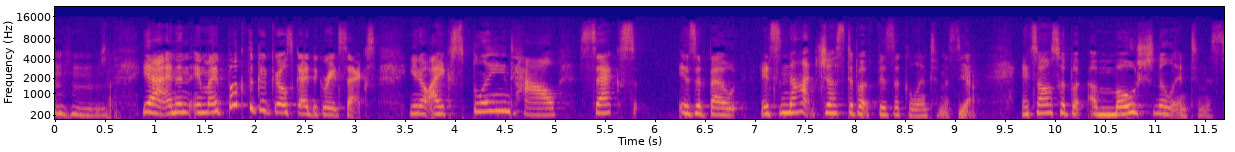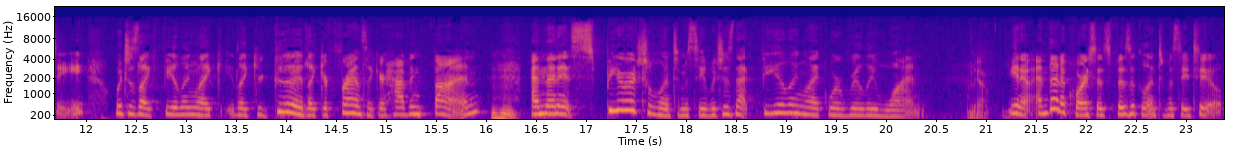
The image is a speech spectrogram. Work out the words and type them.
Mm-hmm. So. Yeah, and in, in my book, The Good Girl's Guide to Great Sex, you know, I explained how sex is about it's not just about physical intimacy. Yeah. It's also about emotional intimacy, which is like feeling like like you're good, like you're friends, like you're having fun. Mm-hmm. And then it's spiritual intimacy, which is that feeling like we're really one. Yeah. You know, and then of course it's physical intimacy too.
